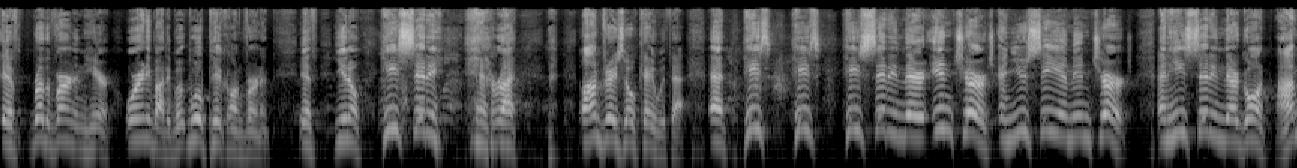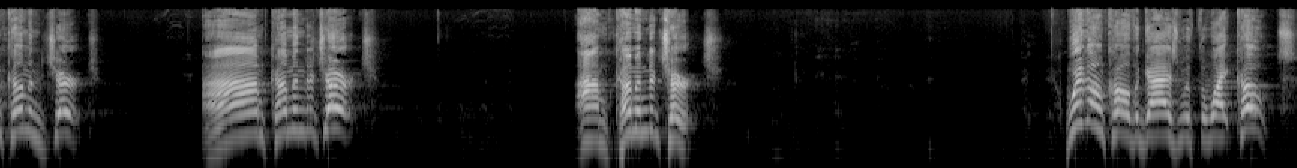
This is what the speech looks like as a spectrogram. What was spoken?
if Brother Vernon here, or anybody, but we'll pick on Vernon, if, you know, he's sitting, yeah, right, Andre's okay with that. And he's, he's, he's sitting there in church, and you see him in church, and he's sitting there going, I'm coming to church. I'm coming to church. I'm coming to church. We're going to call the guys with the white coats.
